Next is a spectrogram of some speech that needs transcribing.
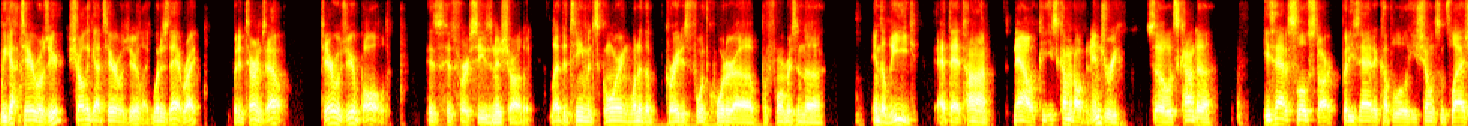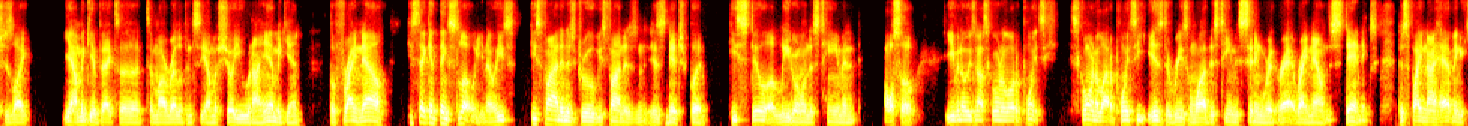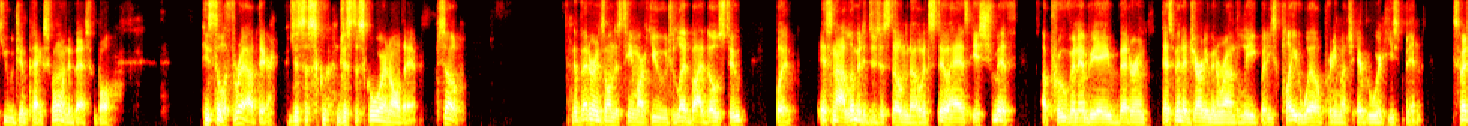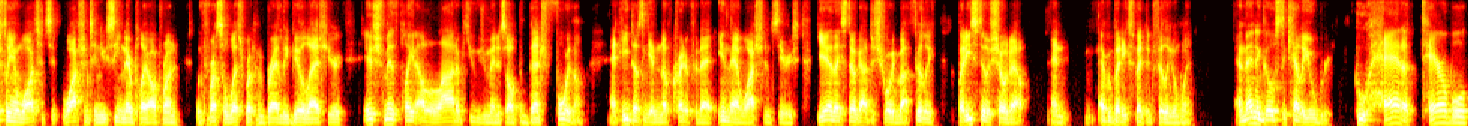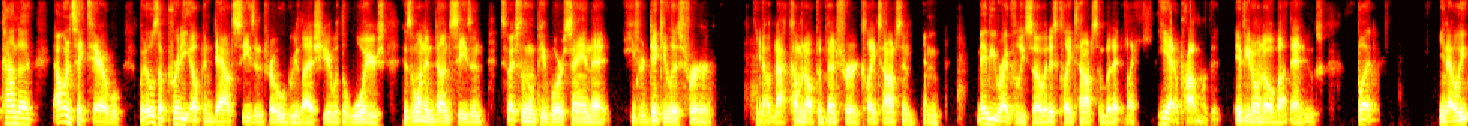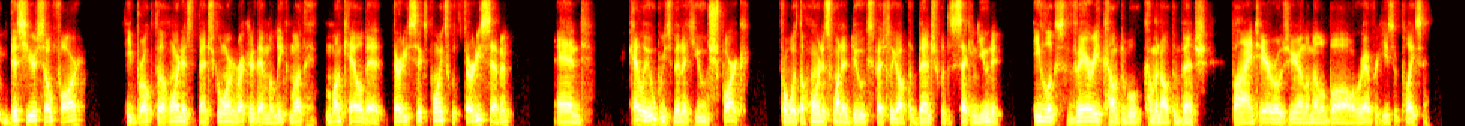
we got Terry Rozier. Charlotte got Terry Rozier. Like, what is that, right? But it turns out Terry Rozier balled his his first season in Charlotte. Led the team in scoring, one of the greatest fourth quarter uh, performers in the in the league at that time. Now he's coming off an injury, so it's kind of he's had a slow start, but he's had a couple of he's shown some flashes like, yeah, I'm gonna get back to to my relevancy. I'm gonna show you what I am again. But for right now, he's taking things slow. You know, he's he's finding his groove, he's finding his, his niche, but he's still a leader on this team. And also, even though he's not scoring a lot of points, scoring a lot of points, he is the reason why this team is sitting where they're at right now in the standings, despite not having a huge impact scoring the basketball. He's still a threat out there, just to sc- just to score and all that. So the veterans on this team are huge, led by those two, but it's not limited to just them, though. It still has Ish Smith, a proven NBA veteran that's been a journeyman around the league, but he's played well pretty much everywhere he's been, especially in Washington. Washington, you've seen their playoff run with Russell Westbrook and Bradley Beal last year. Ish Smith played a lot of huge minutes off the bench for them, and he doesn't get enough credit for that in that Washington series. Yeah, they still got destroyed by Philly, but he still showed out, and everybody expected Philly to win. And then it goes to Kelly Oubre who had a terrible kind of, I wouldn't say terrible, but it was a pretty up and down season for Oubre last year with the Warriors. His one and done season, especially when people were saying that he's ridiculous for, you know, not coming off the bench for Klay Thompson. And maybe rightfully so. It is Klay Thompson, but it, like he had a problem with it if you don't know about that news. But, you know, he, this year so far, he broke the Hornets bench scoring record that Malik Monk, held at 36 points with 37. And Kelly Oubre's been a huge spark for what the Hornets want to do, especially off the bench with the second unit. He looks very comfortable coming off the bench behind Terry Rozier and LaMelo Ball or whoever he's replacing.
